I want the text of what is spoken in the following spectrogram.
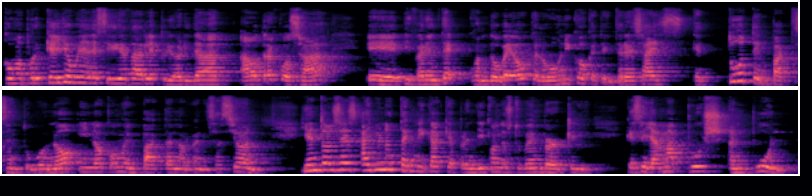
como por qué yo voy a decidir darle prioridad a otra cosa eh, diferente cuando veo que lo único que te interesa es que tú te impactes en tu bono y no cómo impacta en la organización. Y entonces hay una técnica que aprendí cuando estuve en Berkeley que se llama push and pull.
